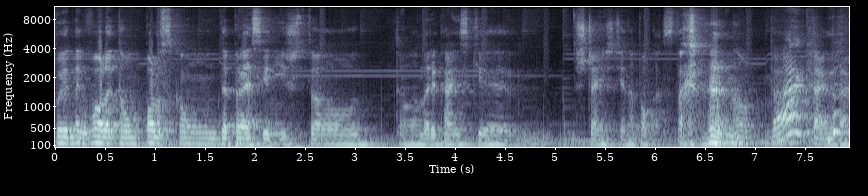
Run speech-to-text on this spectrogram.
bo jednak wolę tą polską depresję niż to, to amerykańskie szczęście na pokaz. Tak? No, tak? Tak, no, tak.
